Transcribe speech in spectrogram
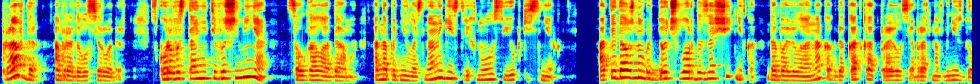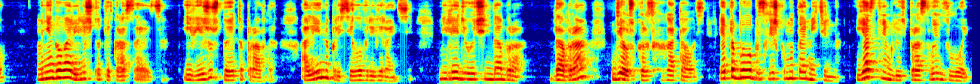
«Правда?» – обрадовался Роберт. «Скоро вы станете выше меня», – солгала дама. Она поднялась на ноги и стряхнула с юбки снег. «А ты, должна быть, дочь лорда-защитника», — добавила она, когда Катка отправилась обратно в гнездо. «Мне говорили, что ты красавица, и вижу, что это правда». Алина присела в реверансе. «Миледи очень добра». «Добра?» – девушка расхохоталась. «Это было бы слишком утомительно. Я стремлюсь прослыть злой.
